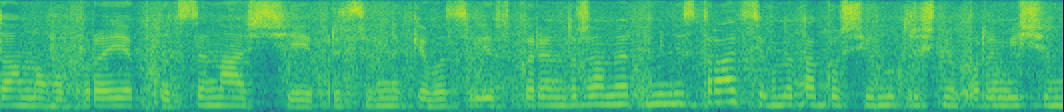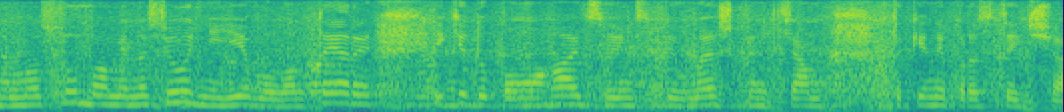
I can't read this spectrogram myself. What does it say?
даного проєкту це наші працівники Васильівської районної державної адміністрації. Вони також є внутрішньо переміщеними особами. На сьогодні є волонтери, які допомагають своїм співмешканцям в такий непростий час.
